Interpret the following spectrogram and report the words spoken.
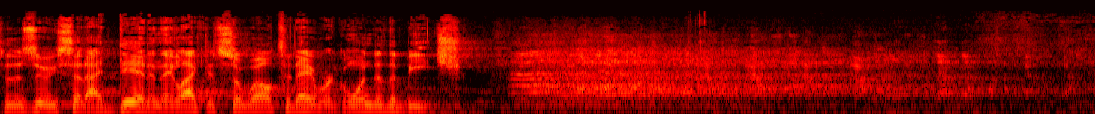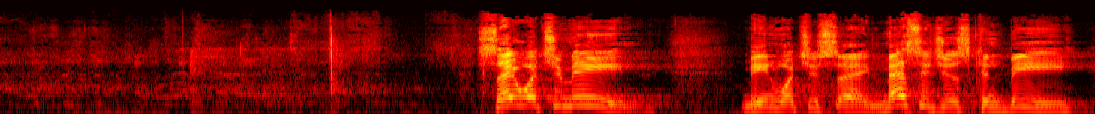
to the zoo. He said, I did, and they liked it so well today, we're going to the beach. Say what you mean, mean what you say. Messages can be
